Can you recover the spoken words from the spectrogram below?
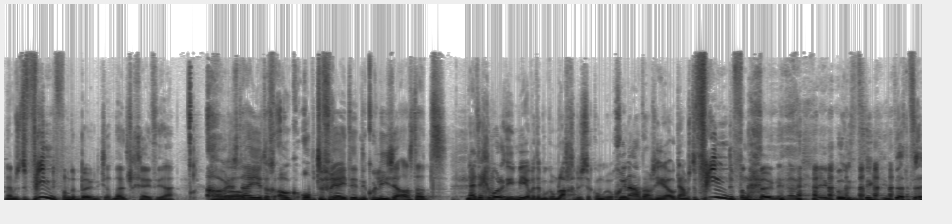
Namens de vrienden van de Beun. Ik zal het nooit vergeten, ja. Oh, dan sta je toch ook op te vreten in de coulissen als dat... Nee, tegenwoordig niet meer, want dan moet ik om lachen. Dus dan kom ik op. Goedenavond, dames en heren. Ook namens de vrienden van de Beun. En dan dat, eh,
